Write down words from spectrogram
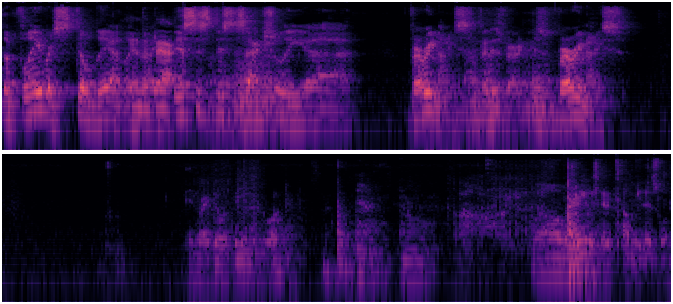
the flavors still there. Like In the I- back. this is this is actually uh, very nice. That is very nice. It's nice. very nice. In regular beans as well. Yeah, I don't. Well, already. He was gonna tell me this one.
